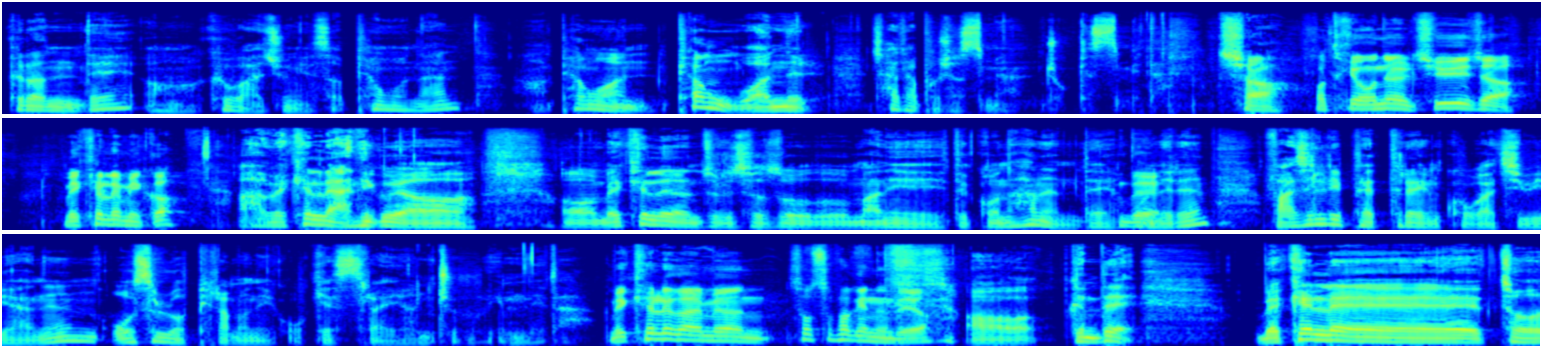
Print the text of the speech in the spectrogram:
그런데 어, 그 와중에서 평온한 어, 평원 평원을 찾아보셨으면 좋겠습니다. 자, 어떻게 오늘 지휘자 맥켈레입니까? 아 메켈레 아니고요. 어, 메켈레 연주를 저도 많이 듣곤 하는데 네. 오늘은 바실리 페트렌코가 지휘하는 오슬로 피라모닉 오케스트라의 연주입니다. 맥켈레 가면 섭섭하겠는데요. 어 근데 메켈레 저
